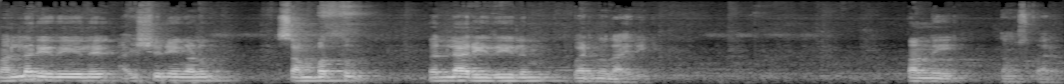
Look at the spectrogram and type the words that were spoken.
നല്ല രീതിയിൽ ഐശ്വര്യങ്ങളും സമ്പത്തും എല്ലാ രീതിയിലും വരുന്നതായിരിക്കും. നന്ദി നമസ്കാരം.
